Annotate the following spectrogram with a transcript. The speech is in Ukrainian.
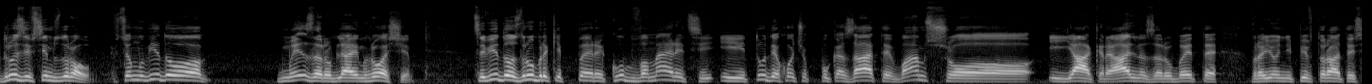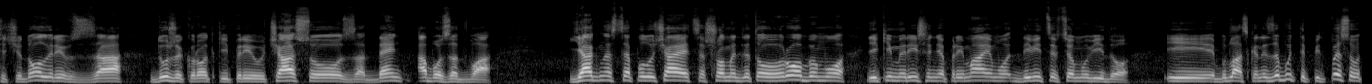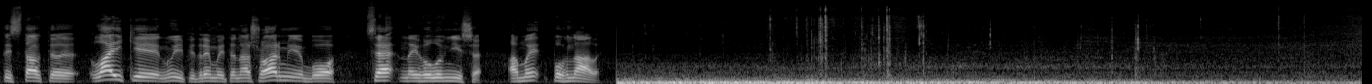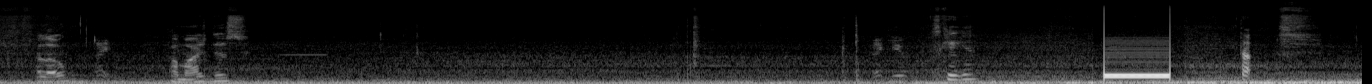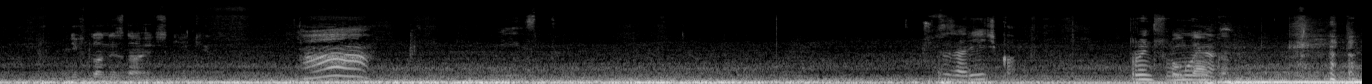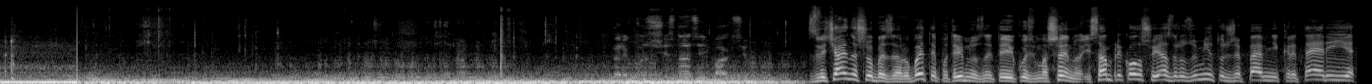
Друзі, всім здоров! В цьому відео ми заробляємо гроші. Це відео з рубрики Перекуп в Америці. І тут я хочу показати вам, що і як реально заробити в районі півтора тисячі доларів за дуже короткий період часу, за день або за два. Як в нас це виходить, що ми для того робимо, які ми рішення приймаємо, дивіться в цьому відео. І, будь ласка, не забудьте підписуватись, ставте лайки, ну і підтримуйте нашу армію, бо це найголовніше. А ми погнали! Hello. Hi. How much this? Скільки? Та. Ніхто не знає скільки. А! Міст. Що це за річка? Проінформуй нас. Перекус 16 баксів. Звичайно, щоб заробити, потрібно знайти якусь машину. І сам прикол, що я зрозумів, тут же певні критерії,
